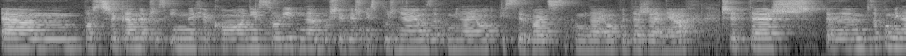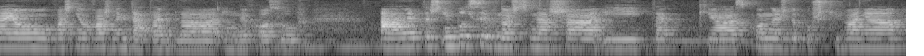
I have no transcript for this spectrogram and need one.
em, postrzegane przez innych jako niesolidne, bo się wiecznie spóźniają, zapominają odpisywać, zapominają o wydarzeniach, czy też em, zapominają właśnie o ważnych datach dla innych osób, ale też impulsywność nasza i taka skłonność do poszukiwania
